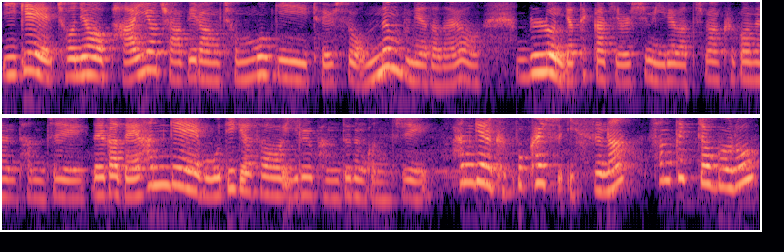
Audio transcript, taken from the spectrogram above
이게 전혀 바이어 잡이랑 접목이 될 수 없는 분야잖아요. 물론 여태까지 열심히 일해왔지만 그거는 단지 내가 내 한계에 못 이겨서 일을 관두는 건지 한계를 극복할 수 있으나 선택적으로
